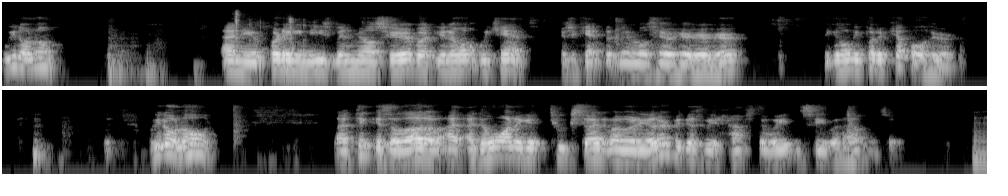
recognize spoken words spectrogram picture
We don't know and you're putting in these windmills here, but you know what? We can't because you can't put windmills here, here, here, here. You can only put a couple here. we don't know. I think it's a lot of. I, I don't want to get too excited one way or the other because we have to wait and see what happens. Hmm.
